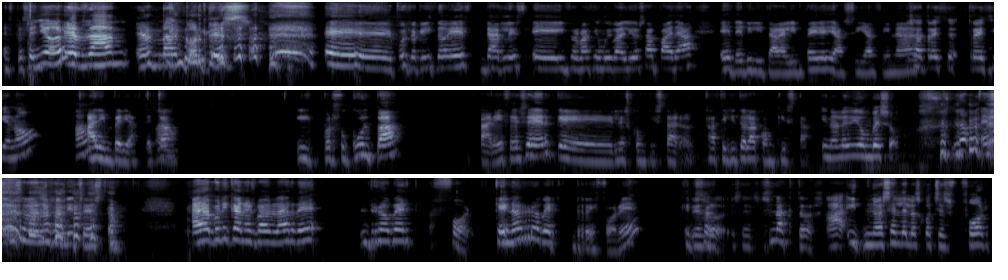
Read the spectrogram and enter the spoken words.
este señor, Hernán, Hernán Cortés. eh, pues lo que hizo es darles eh, información muy valiosa para eh, debilitar al imperio y así al final o sea, traici- traicionó al imperio azteca. Ah. Y por su culpa, parece ser que les conquistaron, facilitó la conquista. y no le dio un beso. No, es que solo nos han dicho esto. Ahora Mónica nos va a hablar de Robert Ford. Que no es Robert Redford, ¿eh? ¿Quién es un actor. Ah, y no es el de los coches Ford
